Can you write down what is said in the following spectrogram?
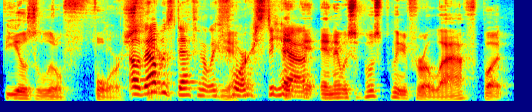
feels a little forced. oh, that here. was definitely Yeah. forced. Yeah. And, and it was supposed to play for a laugh, but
